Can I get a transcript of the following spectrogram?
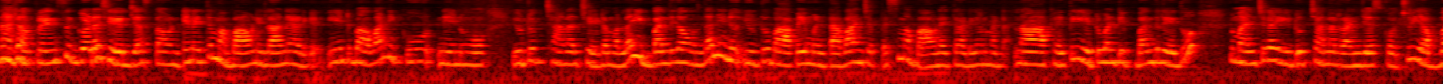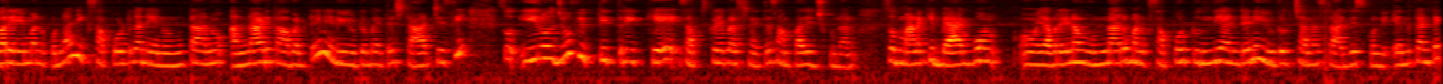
నా ఫ్రెండ్స్కి కూడా షేర్ చేస్తూ ఉంటాను నేనైతే మా బావని ఇలానే అడిగాను. ఏంటి బావా నీకు నేను యూట్యూబ్ ఛానల్ చేయడం వల్ల ఇబ్బందిగా ఉందా? నేను యూట్యూబ్ ఆపేయమంటావా? అని చెప్పేసి మా బావనైతే అడిగాను అనమాట నా నాకైతే ఎటువంటి ఇబ్బంది లేదు. నువ్వు మంచిగా యూట్యూబ్ ఛానల్ రన్ చేసుకోవచ్చు. ఎవరు ఏమనుకున్నా నీకు సపోర్ట్గా నేను ఉంటాను అన్నాడు కాబట్టి నేను యూట్యూబ్ అయితే స్టార్ట్ చేసి సో ఈరోజు ఫిఫ్టీ త్రీ కే సబ్స్క్రైబర్స్ని అయితే సంపాదించుకున్నాను. సో మనకి బ్యాక్ బోన్ ఎవరైనా ఉన్నారు మనకు సపోర్ట్ ఉంది అంటేనే యూట్యూబ్ ఛానల్ స్టార్ట్ చేసుకోండి. ఎందుకంటే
